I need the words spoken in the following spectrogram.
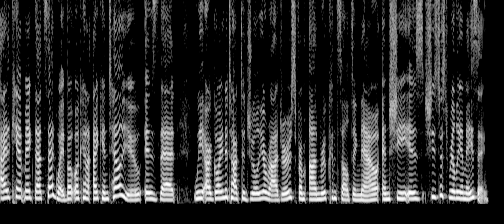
I can't make that segue, but what can I can tell you is that we are going to talk to Julia Rogers from EnRoute Consulting now, and she is she's just really amazing.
